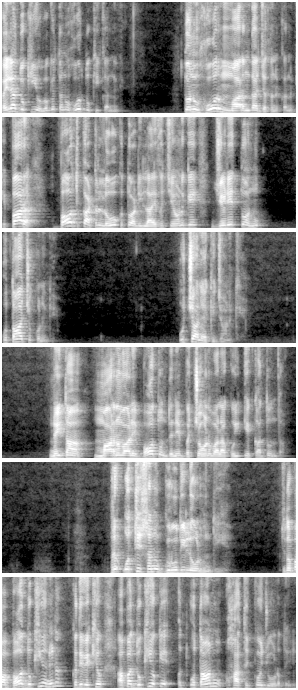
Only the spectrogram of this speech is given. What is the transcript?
ਪਹਿਲਾਂ ਦੁਖੀ ਹੋਵੋਗੇ, ਤੁਹਾਨੂੰ ਹੋਰ ਦੁਖੀ ਕਰਨਗੇ। ਤੁਹਾਨੂੰ ਹੋਰ ਮਾਰਨ ਦਾ ਯਤਨ ਕਰਨਗੇ। ਪਰ ਬਹੁਤ ਘੱਟ ਲੋਕ ਤੁਹਾਡੀ ਲਾਈਫ 'ਚ ਆਉਣਗੇ, ਜਿਹੜੇ ਤੁਹਾਨੂੰ ਉਤਾਂ ਚੁੱਕਣਗੇ। ਉੱਚਾ ਲੈ ਕੇ ਜਾਣਗੇ। ਨਹੀਂ ਤਾਂ ਮਾਰਨ ਵਾਲੇ ਬਹੁਤ ਹੁੰਦੇ ਨੇ, ਬਚਾਉਣ ਵਾਲਾ ਕੋਈ ਇੱਕ ਅੱਧ ਹੁੰਦਾ। ਫਿਰ ਉੱਥੇ ਸਾਨੂੰ ਗੁਰੂ ਦੀ ਲੋੜ ਹੁੰਦੀ ਹੈ। ਜਦੋਂ ਆਪਾਂ ਬਹੁਤ ਦੁਖੀ ਹੁੰਦੇ ਨਾ, ਕਦੇ ਵੇਖਿਓ, ਆਪਾਂ ਦੁਖੀ ਹੋ ਕੇ ਉਤਾਂ ਨੂੰ ਹੱਥ ਕਿਉਂ ਜੋੜਦੇ ਹਾਂ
